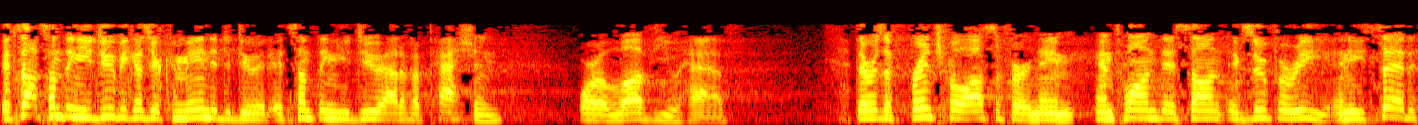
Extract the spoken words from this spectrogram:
It's not something you do because you're commanded to do it. It's something you do out of a passion or a love you have. There was a French philosopher named Antoine de Saint-Exupéry, and he said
